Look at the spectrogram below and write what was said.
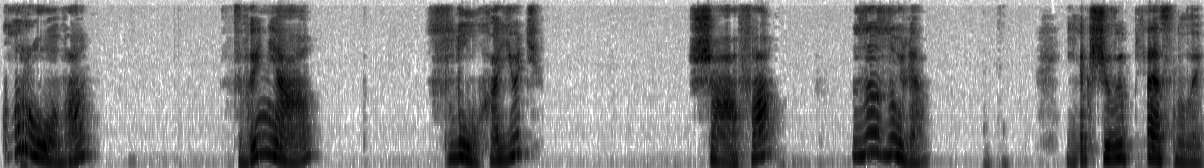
Корова, свиня, слухають, шафа, зозуля. Якщо ви плеснули,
